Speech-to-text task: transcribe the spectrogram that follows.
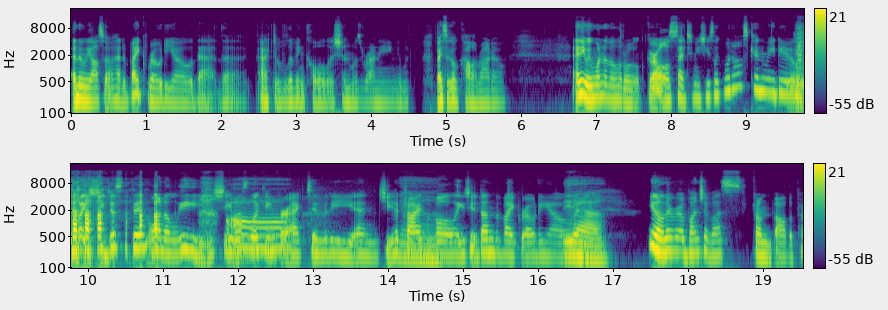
and then we also had a bike rodeo that the Active Living Coalition was running with Bicycle Colorado. Anyway, one of the little girls said to me, she's like, "What else can we do?" Like she just didn't want to leave. She was looking for activity, and she had tried the bowling. She had done the bike rodeo. and yeah. you know, there were a bunch of us from all the p-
